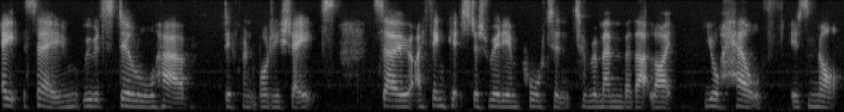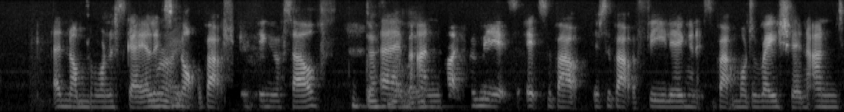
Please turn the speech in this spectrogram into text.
ate the same we would still all have different body shapes so i think it's just really important to remember that like your health is not a number on a scale. It's right. not about shrinking yourself. Definitely. Um, and like for me, it's it's about it's about a feeling and it's about moderation. And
